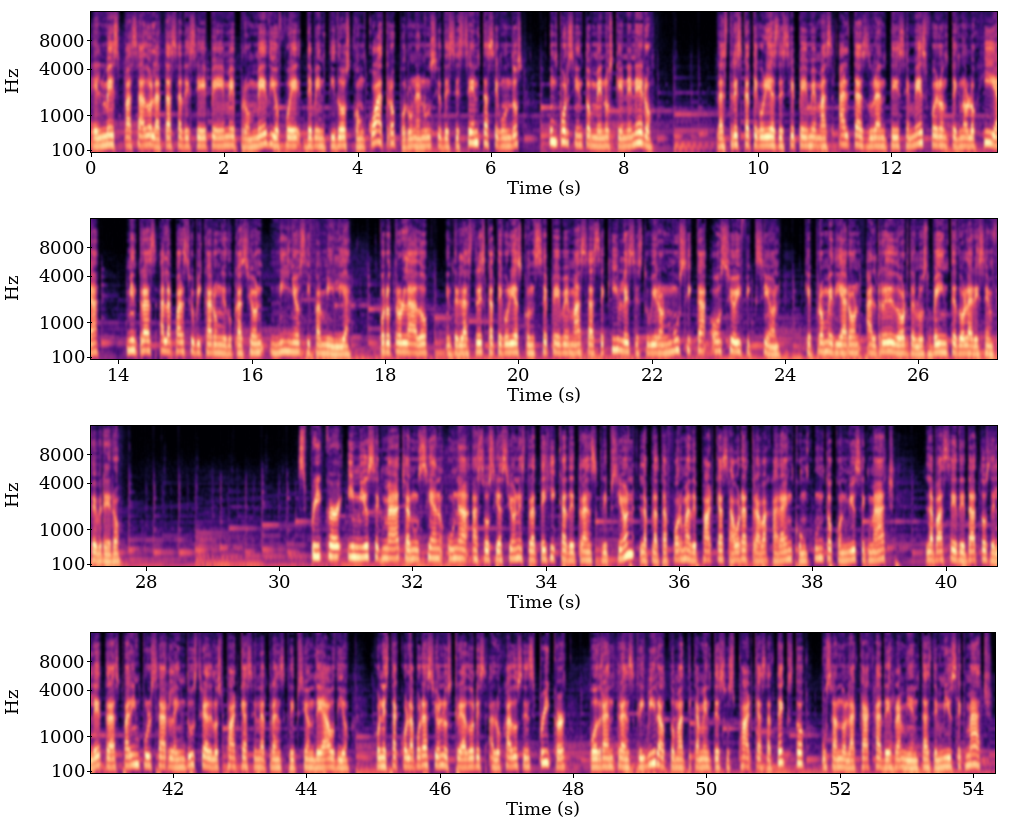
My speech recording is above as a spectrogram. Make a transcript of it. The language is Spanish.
El mes pasado la tasa de CPM promedio fue de 22,4 por un anuncio de 60 segundos, un por ciento menos que en enero. Las tres categorías de CPM más altas durante ese mes fueron tecnología, mientras a la par se ubicaron educación, niños y familia. Por otro lado, entre las tres categorías con CPM más asequibles estuvieron música, ocio y ficción, que promediaron alrededor de los 20 dólares en febrero. Spreaker y Music Match anuncian una asociación estratégica de transcripción. La plataforma de podcast ahora trabajará en conjunto con Music Match, la base de datos de letras, para impulsar la industria de los podcasts en la transcripción de audio. Con esta colaboración, los creadores alojados en Spreaker podrán transcribir automáticamente sus podcasts a texto usando la caja de herramientas de Music Match.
